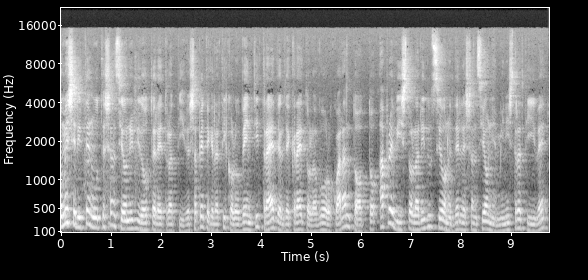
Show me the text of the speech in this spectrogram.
omesse ritenute sanzioni ridotte retroattive. Sapete che l'articolo 23 del decreto lavoro 48 ha previsto la riduzione delle sanzioni amministrative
